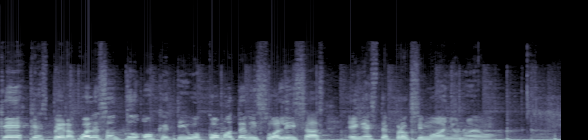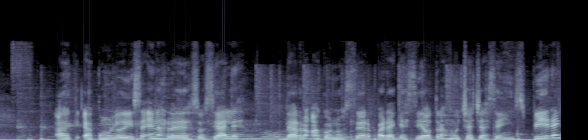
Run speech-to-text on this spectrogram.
¿Qué es que espera? ¿Cuáles son tus objetivos? ¿Cómo te visualizas en este próximo año nuevo? Como lo dice en las redes sociales, dar a conocer para que así otras muchachas se inspiren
